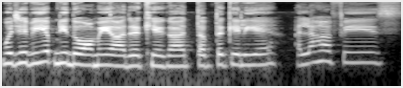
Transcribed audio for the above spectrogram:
मुझे भी अपनी दुआ में याद रखिएगा। तब तक के लिए अल्लाह हाफिज़।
